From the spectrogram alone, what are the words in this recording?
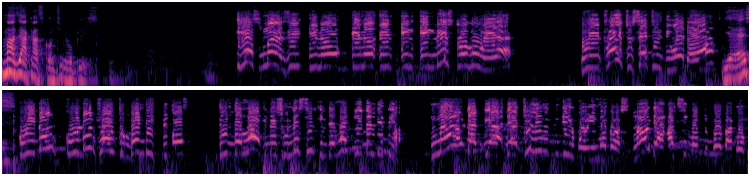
maazị akas continue please Yes, Mazi, you know, you know, in, in, in this struggle we are, we try to set it the way they are. yes We don't we don't try to bend it because if they like they should listen, if they like them leave it. Now that they are they are killing people in Lagos, now they are asking them to go back home.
